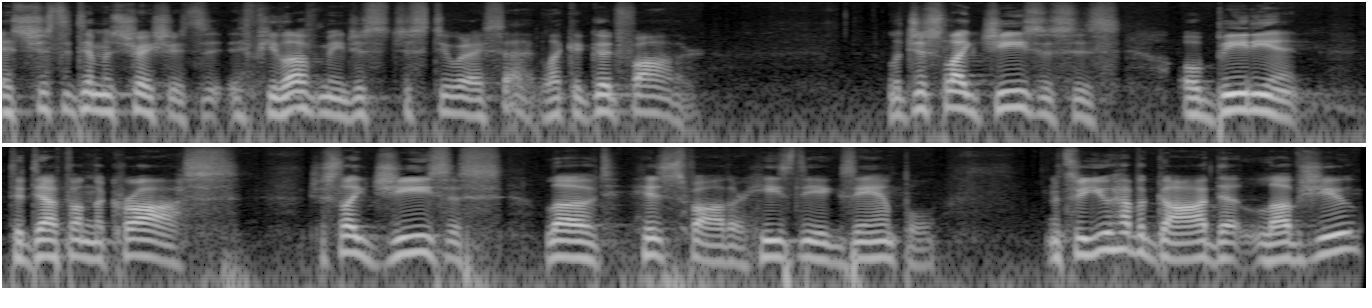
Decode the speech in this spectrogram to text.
it's just a demonstration. It's, if you love me, just, just do what I said, like a good father. Just like Jesus is obedient to death on the cross, just like Jesus loved his father, he's the example. And so you have a God that loves you,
